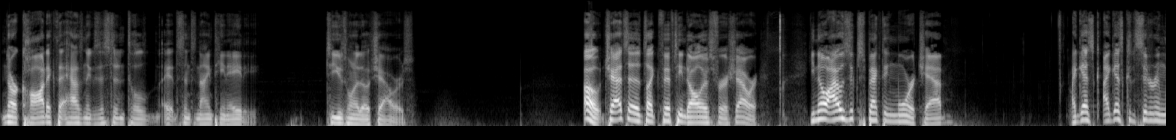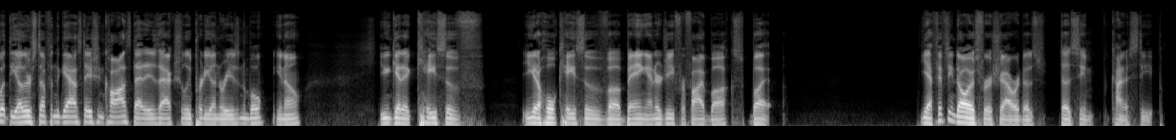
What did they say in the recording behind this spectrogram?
narcotic that hasn't existed until eh, since 1980 to use one of those showers. Oh, Chad said it's like fifteen dollars for a shower. You know, I was expecting more, Chad. I guess I guess considering what the other stuff in the gas station cost, that is actually pretty unreasonable. You know, you can get a case of, you get a whole case of uh, Bang Energy for five bucks, but yeah, fifteen dollars for a shower does does seem kind of steep.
